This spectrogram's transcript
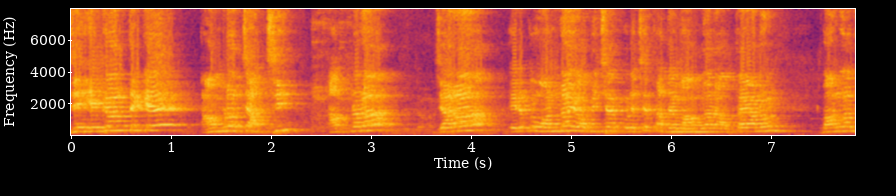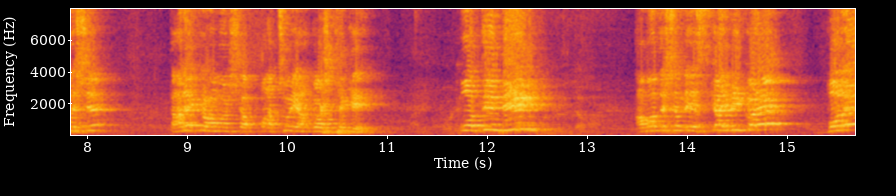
যে এখান থেকে আমরা চাচ্ছি আপনারা যারা এরকম অন্যায় অবিচার করেছে, তাদের মামলার আওতায় আনুন। বাংলাদেশে তারেক রহমান সাহেব পাঁচই আগস্ট থেকে প্রতিদিন আমাদের সাথে স্কাইবি করে, বলে,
